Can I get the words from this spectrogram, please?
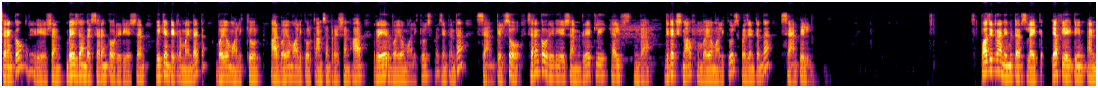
Cherenkov radiation. Based on that Cherenkov radiation, we can determine that biomolecule or biomolecule concentration or rare biomolecules present in the sample. So, Cherenkov radiation greatly helps in the detection of biomolecules present in the sample. Positron emitters like F18 and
